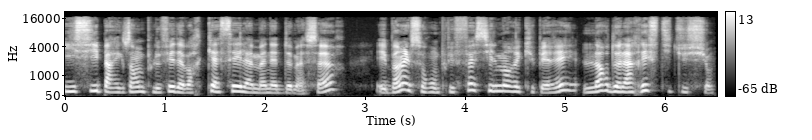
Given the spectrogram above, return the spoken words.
ici par exemple le fait d'avoir cassé la manette de ma sœur, eh ben elles seront plus facilement récupérées lors de la restitution.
